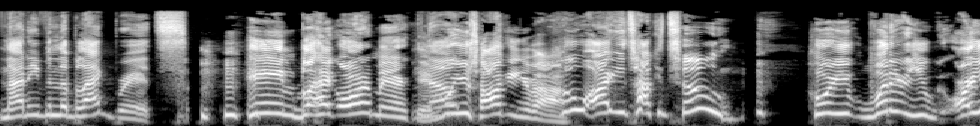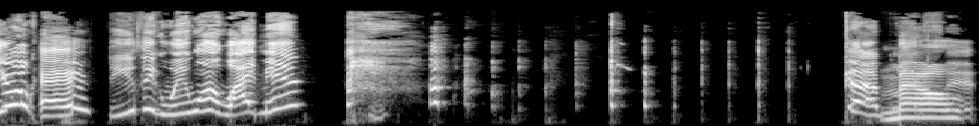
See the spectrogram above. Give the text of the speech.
Not even the black Brits. He ain't black or American. No. Who are you talking about? Who are you talking to? Who are you? What are you? Are you okay? Do you think we want white men? God Mel. it.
